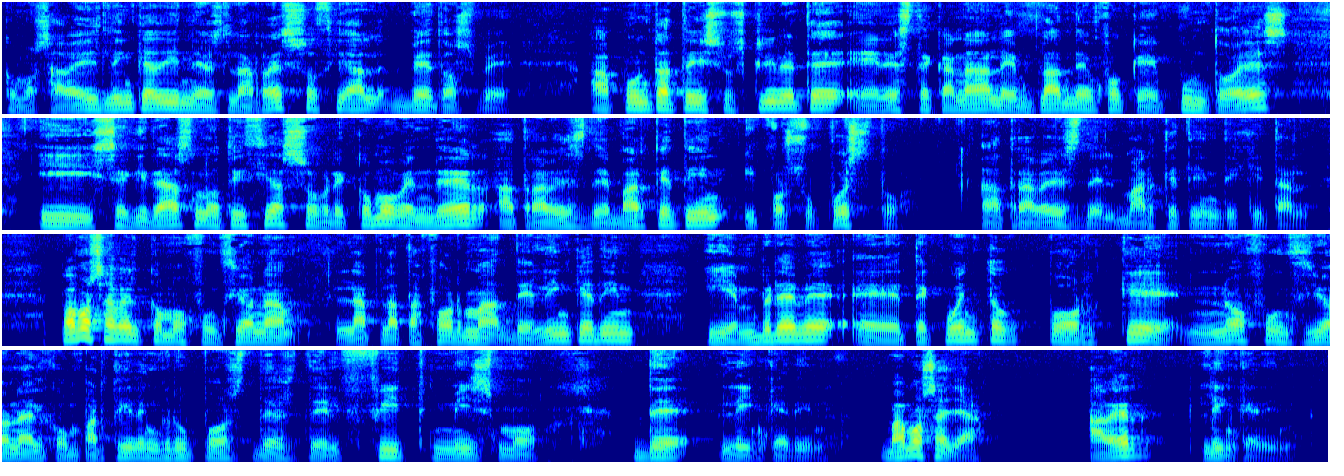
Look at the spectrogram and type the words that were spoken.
Como sabéis, LinkedIn es la red social B2B Apúntate y suscríbete en este canal en plandeenfoque.es y seguirás noticias sobre cómo vender a través de marketing y, por supuesto, a través del marketing digital. Vamos a ver cómo funciona la plataforma de LinkedIn y en breve eh, te cuento por qué no funciona el compartir en grupos desde el feed mismo de LinkedIn. Vamos allá. A ver LinkedIn.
